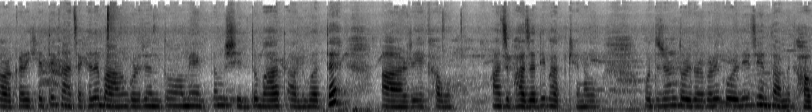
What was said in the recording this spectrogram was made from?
তরকারি খেতে, কাঁচা খেতে বারণ করেছেন। তো আমি একদম সিদ্ধ ভাত, আলু ভাতে, আর এ খাব। আজ ভাজা দিয়ে ভাত খেয়ে নেব। ওদের জন্য তরি তরকারি করে দিয়েছি, কিন্তু আমি খাব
